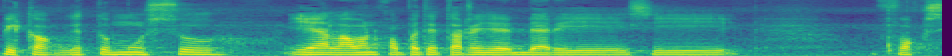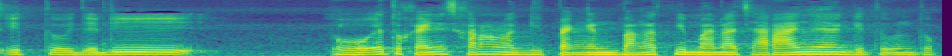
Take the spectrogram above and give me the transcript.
Peacock itu musuh ya lawan kompetitornya dari si Fox itu. Jadi oh itu kayaknya sekarang lagi pengen banget gimana caranya gitu untuk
